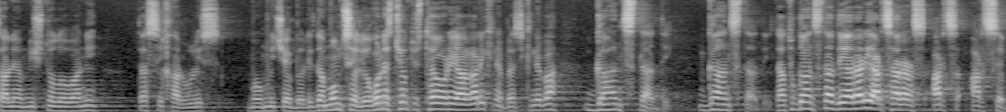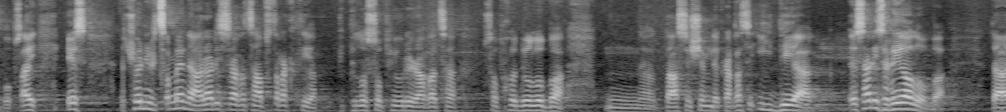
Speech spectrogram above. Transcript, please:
ძალიან მნიშვნელოვანი და სიხარულის მომნიჭებელი და მომცელი. ოღონდ ეს ჩვენთვის თეორია აღარ იქნება, ეს იქნება განცდადი. განცდადი. და თუ განცდადი არ არის, არც არც არც არსებობს. აი ეს ჩვენი რწმენა არ არის რაღაც აბსტრაქტია, ფილოსოფიური რაღაცა, საფხედველობა და ასე შემდეგ რაღაც იდეა. ეს არის რეალობა და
